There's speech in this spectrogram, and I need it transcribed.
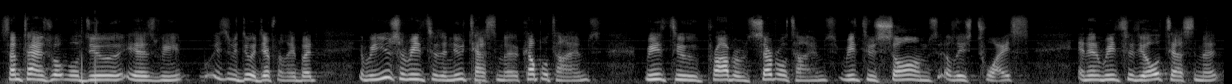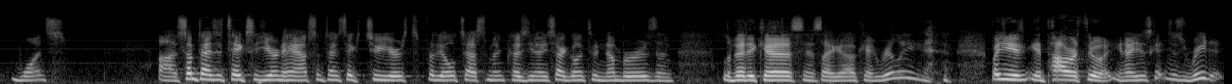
Sometimes what we'll do is we, is we do it differently, but we usually read through the New Testament a couple times read through Proverbs several times, read through Psalms at least twice, and then read through the Old Testament once. Uh, sometimes it takes a year and a half, sometimes it takes two years for the Old Testament because you know you start going through Numbers and Leviticus, and it's like, okay, really? but you, you power through it. You know, you just just read it.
